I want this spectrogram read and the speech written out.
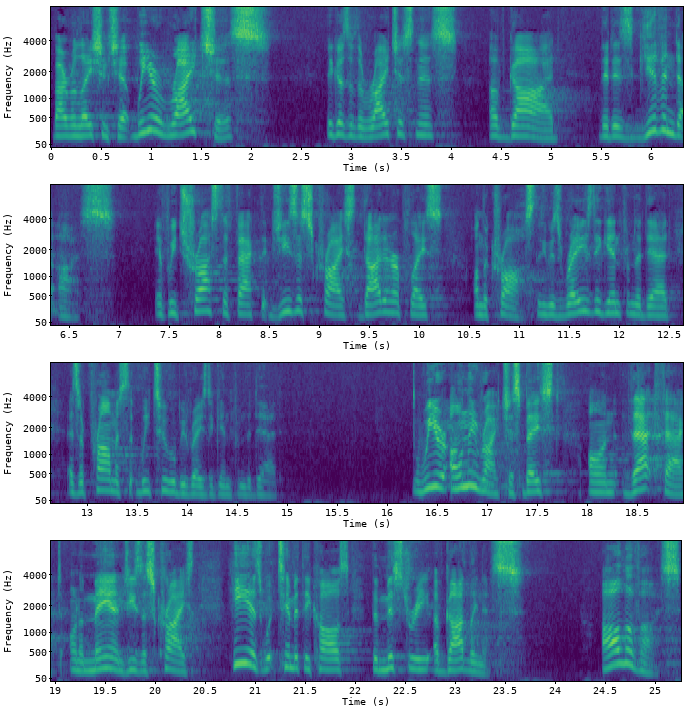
by relationship. We are righteous because of the righteousness of God that is given to us if we trust the fact that Jesus Christ died in our place on the cross, that he was raised again from the dead as a promise that we too will be raised again from the dead. We are only righteous based on that fact, on a man, Jesus Christ. He is what Timothy calls the mystery of godliness. All of us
